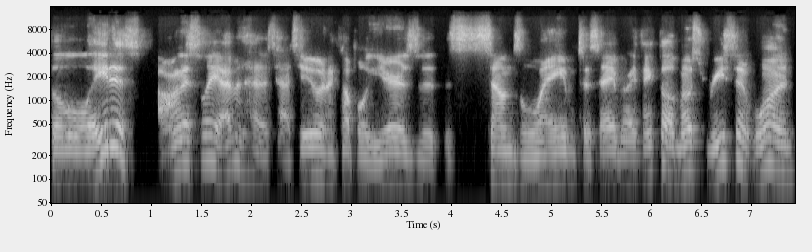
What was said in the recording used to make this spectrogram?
the latest. Honestly, I haven't had a tattoo in a couple of years. It sounds lame to say, but I think the most recent one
